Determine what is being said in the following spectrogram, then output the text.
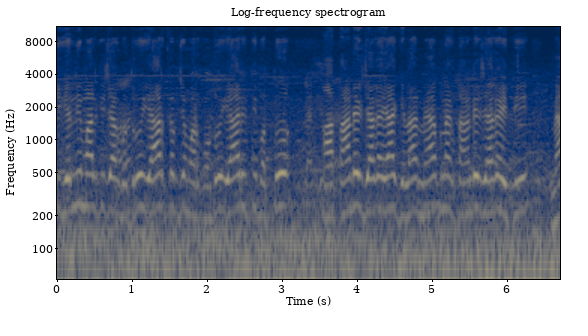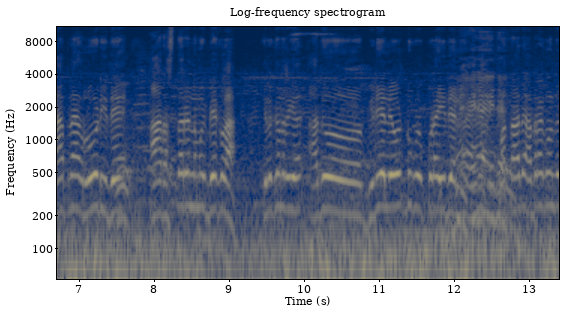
ಈಗ ಎಲ್ಲಿ ಮಾಲ್ಕಿ ಜಾಗ ಬಂದರು, ಯಾರು ಕಬ್ಜೆ ಮಾಡ್ಕೊಂಡ್ರು ಯಾವ ರೀತಿ ಬತ್ತು ಆ ತಾಂಡೆಗೆ ಜಾಗ ಯಾಕಿಲ್ಲ ಮ್ಯಾಪ್ನಾಗ ತಾಂಡೆ ಜಾಗ ಐತಿ ಮ್ಯಾಪ್ನಾಗ ರೋಡ್ ಇದೆ, ಆ ರಸ್ತಾರೆ ನಮಗೆ ಬೇಕಲ್ಲ. ಇಲ್ಲಕಂದ್ರೆ ಅದು ಬಿಡಿಯ ಲೇಔಟ್ ಕೂಡ ಇದೆ ಅಲ್ಲಿ. ಮತ್ತು ಅದೇ ಅದ್ರಾಗ ಒಂದು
